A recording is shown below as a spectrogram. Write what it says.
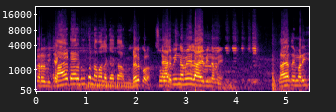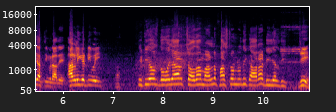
ਕਰੋ ਜੀ ਚੈੱਕ ਲਾਇਆ ਟਾਇਰ ਬਿਲਕੁਲ ਨਵਾਂ ਲੱਗਿਆ ਕਾਰ ਨੂੰ। ਬਿਲਕੁਲ। ਟਾਇਰ ਵੀ ਨਵੇਂ ਲਾਏ ਵੀ ਨਵੇਂ। ਲਾਇਆ ਤੇ ਮਾਰੀ ਝਾਤੀ ਮਰਾ ਦੇ। ਅਗਲੀ ਗੱਡੀ ਬਈ। ਇਟੀਓਸ 2014 ਮਾਡਲ ਫਸਟ ਓਨਰ ਦੀ ਕਾਰ ਆ ਡੀਜ਼ਲ ਦੀ। ਜੀ।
